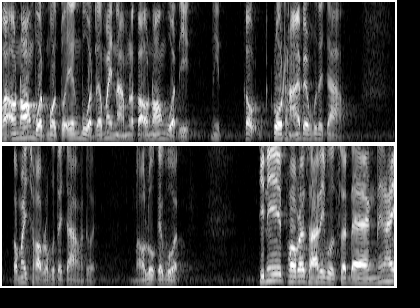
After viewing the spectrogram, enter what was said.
ว่าเอาน้องบวชหมดตัวเองบวชแล้วไม่หนำแล้วก็เอาน้องบวชอีก นี่ก็โกรธหายไปพระพุทธเจ้า ก็ไม่ชอบพระพุทธเจ้ามาด้วยเอาลูกแกบวชทีนี้พอภาษาริบุตรแสดงให้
